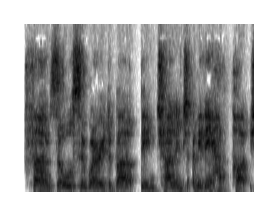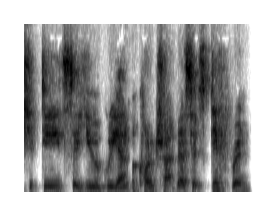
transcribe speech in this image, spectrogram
firms are also worried about being challenged. I mean, they have partnership deeds, so you agree yeah. a contract there. So it's different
